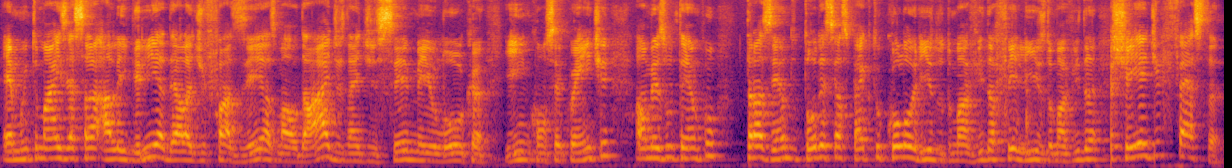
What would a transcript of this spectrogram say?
é muito mais essa alegria dela de fazer as maldades, né, de ser meio louca e inconsequente, ao mesmo tempo trazendo todo esse aspecto colorido de uma vida feliz, de uma vida cheia de festa.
